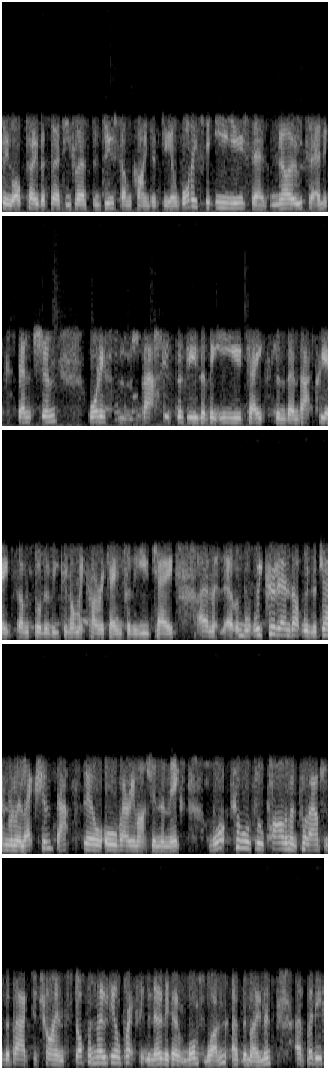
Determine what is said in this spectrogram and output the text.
to October 31st and do some kind of deal? What if the EU says no to an extension? What if that is the view that the EU takes and then that creates some sort of economic hurricane for the UK? Um, we could end up with a general election. That's still all very much in the mix. What tools will Parliament pull out of the bag to try and stop a no-deal Brexit? We know they don't want one at the moment, uh, but if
